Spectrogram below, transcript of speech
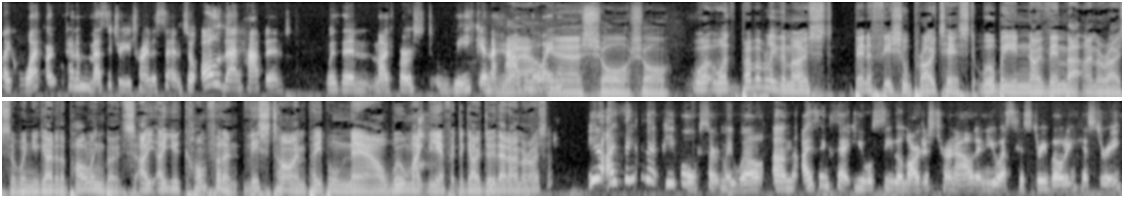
Like, what, are, what kind of message are you trying to send? So, all of that happened within my first week and a half in the White House. Yeah, sure, sure. Well, well, probably the most beneficial protest will be in November, Omarosa, when you go to the polling booths. Are, are you confident this time people now will make the effort to go do that, Omarosa? You know, I think that people certainly will. Um, I think that you will see the largest turnout in U.S. history, voting history.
